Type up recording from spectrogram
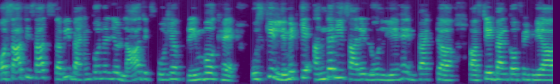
और साथ ही साथ सभी बैंकों ने जो लार्ज एक्सपोजर फ्रेमवर्क है, उसकी लिमिट के अंदर ही सारे लोन लिए हैं। In fact State Bank of India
